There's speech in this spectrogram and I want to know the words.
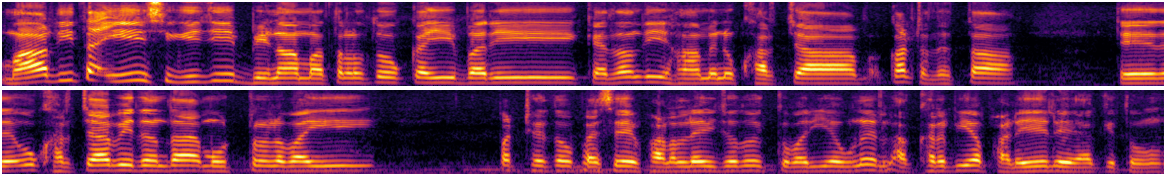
ਮਾਰਦੀ ਤਾਂ ਇਹ ਸੀਗੀ ਜੀ ਬਿਨਾ ਮਤਲਬ ਤੋਂ ਕਈ ਵਾਰੀ ਕਹਿ ਦਿੰਦੀ ਹਾਂ ਮੈਨੂੰ ਖਰਚਾ ਘੱਟ ਦਿੱਤਾ। ਤੇ ਉਹ ਖਰਚਾ ਵੀ ਦਿੰਦਾ ਮੋਟਰ ਲਵਾਈ ਪੱਠੇ ਤੋਂ ਪੈਸੇ ਫੜ ਲਏ ਜਦੋਂ ਇੱਕ ਵਾਰੀ ਉਹਨੇ ਲੱਖ ਰੁਪਇਆ ਫੜੇ ਲਿਆ ਕਿਤੋਂ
